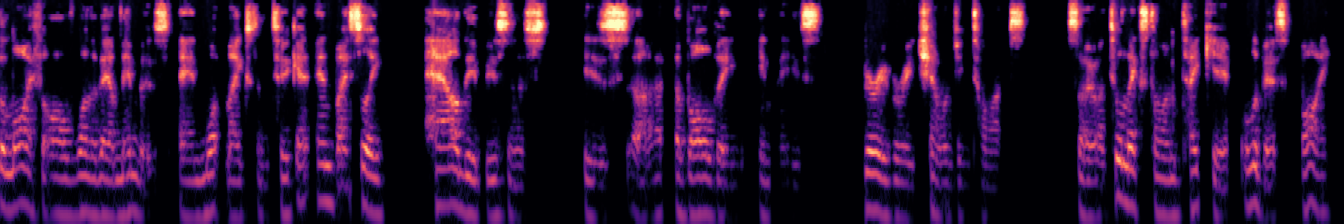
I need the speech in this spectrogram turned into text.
the life of one of our members and what makes them tick, and basically how their business is uh, evolving in these very, very challenging times. So until next time, take care. All the best. Bye.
